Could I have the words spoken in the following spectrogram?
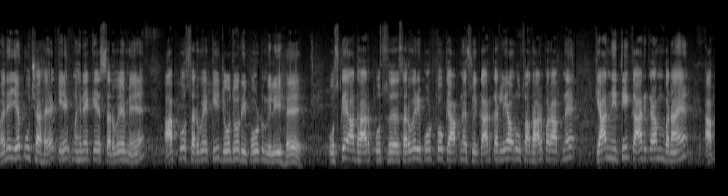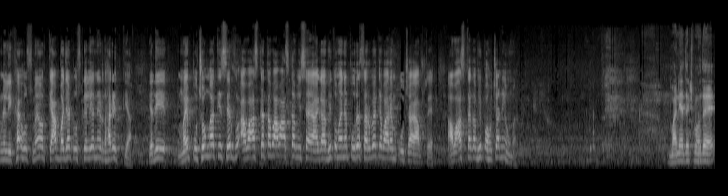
मैंने ये पूछा है कि एक महीने के सर्वे में आपको सर्वे की जो जो रिपोर्ट मिली है उसके आधार, उस सर्वे रिपोर्ट को क्या आपने स्वीकार कर लिया और उस आधार पर आपने क्या नीति कार्यक्रम बनाए, आपने लिखा है उसमें और क्या बजट उसके लिए निर्धारित किया? यदि मैं पूछूँगा कि सिर्फ़ आवास का, तब आवास का विषय आएगा। अभी तो मैंने पूरे सर्वे के बारे में पूछा है आपसे। आवास तक अभी पहुँचा नहीं हूँ मैं। माननीय अध्यक्ष महोदय,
